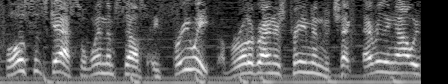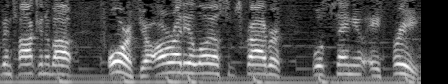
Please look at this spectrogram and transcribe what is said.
Closest guess will win themselves a free week of Roto Grinders Premium to check everything out we've been talking about or if you're already a loyal subscriber, we'll send you a free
